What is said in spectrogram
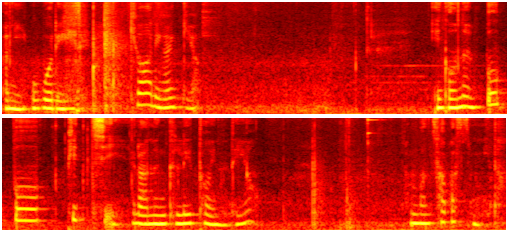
아니 overlay curing 할게요. 이거는 뿌뿌 피치라는 glitter인데요. 한번 사봤습니다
